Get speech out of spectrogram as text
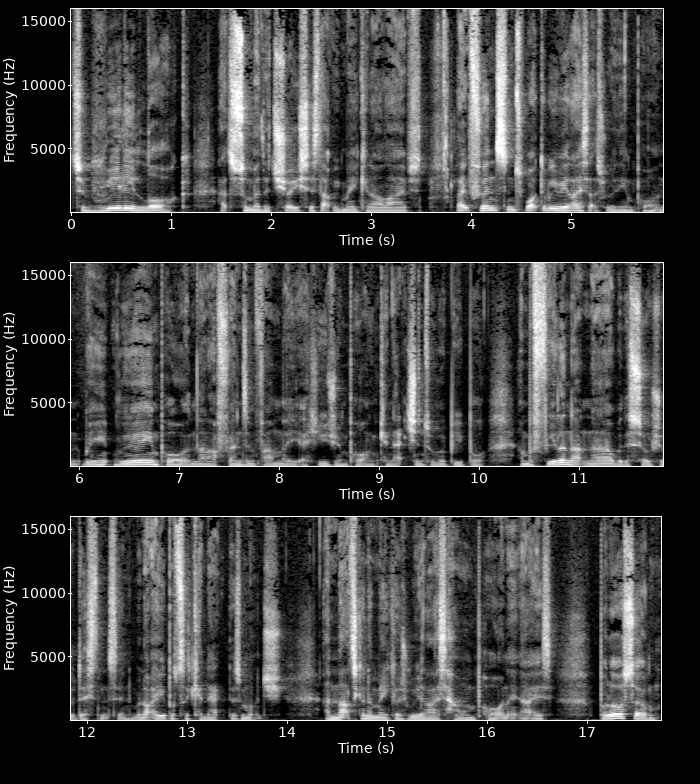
to really look at some of the choices that we make in our lives. Like, for instance, what do we realize that's really important? We really important that our friends and family are huge important connections with other people, and we're feeling that now with the social distancing. We're not able to connect as much, and that's going to make us realize how important that is. But also,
